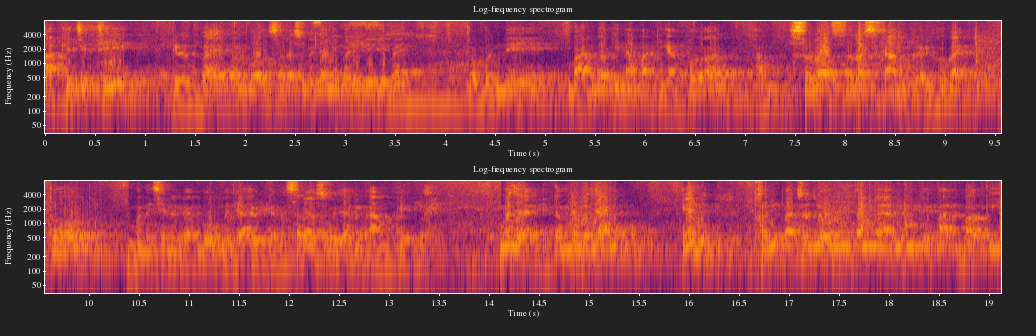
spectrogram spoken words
આખી ચિઠ્ઠી ગ્રંથભાઈએ પણ બહુ સરસ મજાની ભરી દીધી ભાઈ. તો બંને બાદબાકીના પાટિયા પર આમ સરસ સરસ કામ કર્યું હો ભાઈ. તો મને છે ને ભાઈ બહુ મજા આવી. તમે સરસ મજાનું કામ કર્યું ભાઈ. મજા આવી તમને મજા આવે? એમ ને? ફરી પાછો જો હું તમને આવી રીતે બાદબાકી,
